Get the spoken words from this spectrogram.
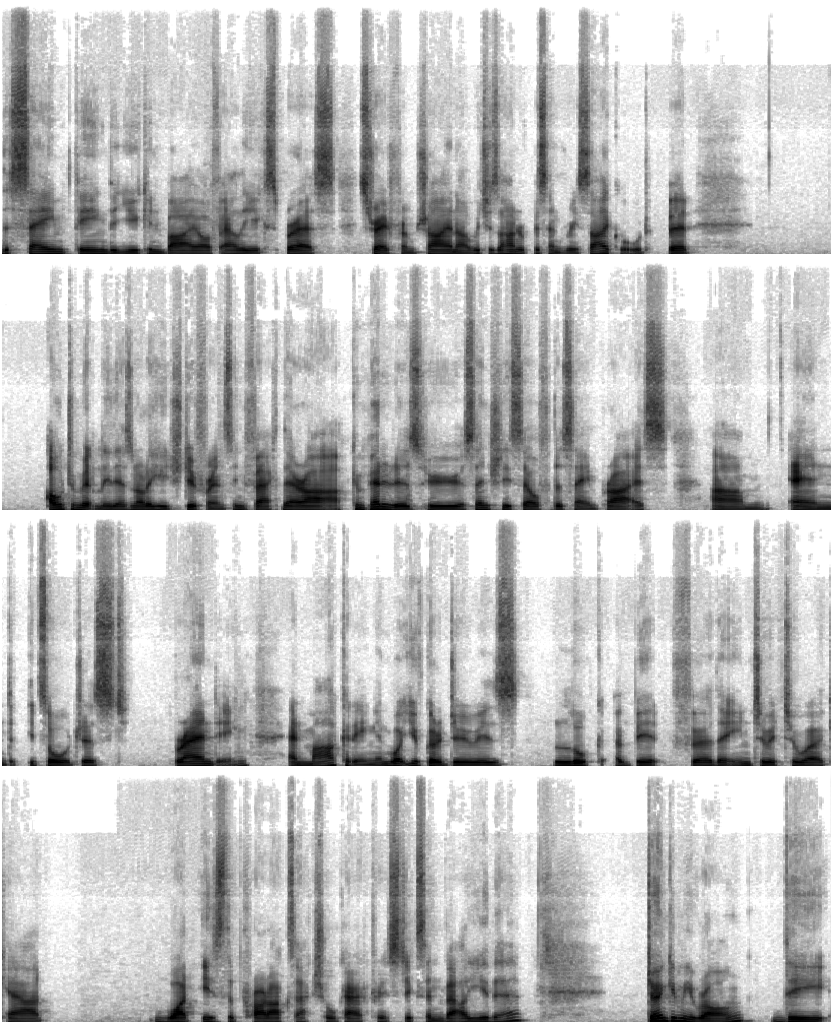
the same thing that you can buy off AliExpress straight from China, which is 100% recycled. But ultimately, there's not a huge difference. In fact, there are competitors who essentially sell for the same price, um, and it's all just branding and marketing. And what you've got to do is look a bit further into it to work out what is the product's actual characteristics and value there don't get me wrong the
